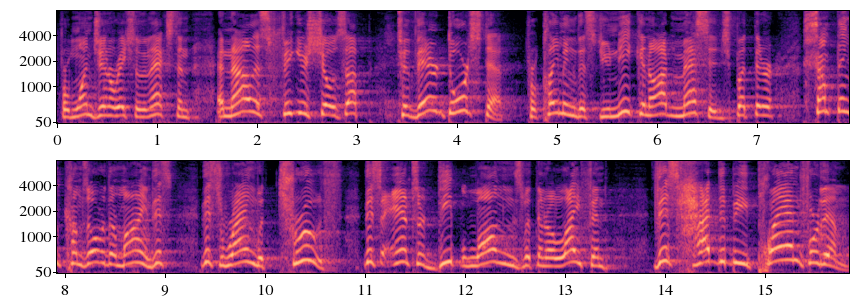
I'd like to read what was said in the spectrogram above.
from one generation to the next. And, and now this figure shows up to their doorstep proclaiming this unique and odd message, but there, something comes over their mind. This, this rang with truth. This answered deep longings within their life, and this had to be planned for them.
